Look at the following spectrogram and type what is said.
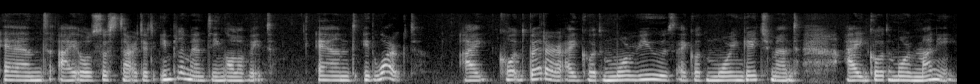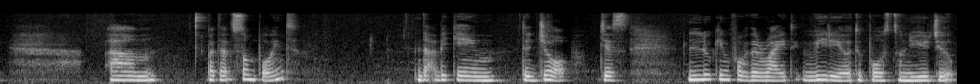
and I also started implementing all of it and it worked. I got better, I got more views, I got more engagement, I got more money. Um, but at some point that became the job just looking for the right video to post on YouTube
